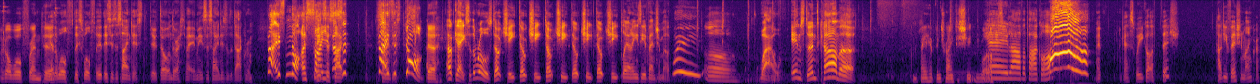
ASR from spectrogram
I got a wolf friend here. Yeah, the wolf. This wolf. This is a scientist. Dude, don't underestimate him. He's the scientist of the dark room. that is not a scientist. It's a That's a that is scientist. a dog. Yeah. Okay, so the rules: don't cheat, don't cheat, don't cheat, don't cheat, don't cheat. Play on easy adventure mode. Whee! Oh. Wow! Instant karma. I may have been trying to shoot you off. Yay, lava parkour. Ah! I, I guess we got a fish. How do you fish in Minecraft?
